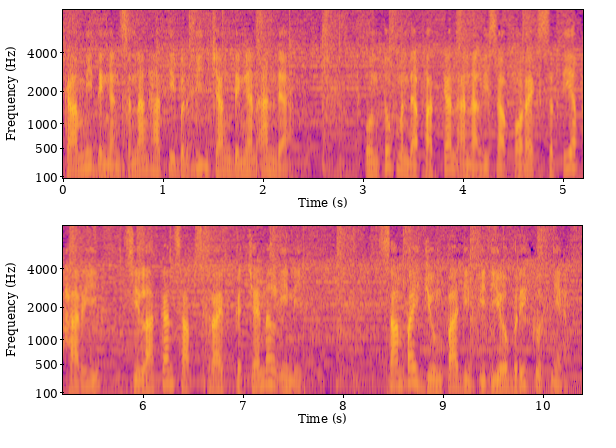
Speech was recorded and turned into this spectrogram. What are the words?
Kami dengan senang hati berbincang dengan Anda. Untuk mendapatkan analisa forex setiap hari, silakan subscribe ke channel ini. Sampai jumpa di video berikutnya.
